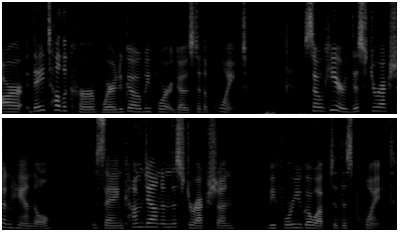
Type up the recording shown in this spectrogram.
are they tell the curve where to go before it goes to the point. So here, this direction handle is saying come down in this direction before you go up to this point.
